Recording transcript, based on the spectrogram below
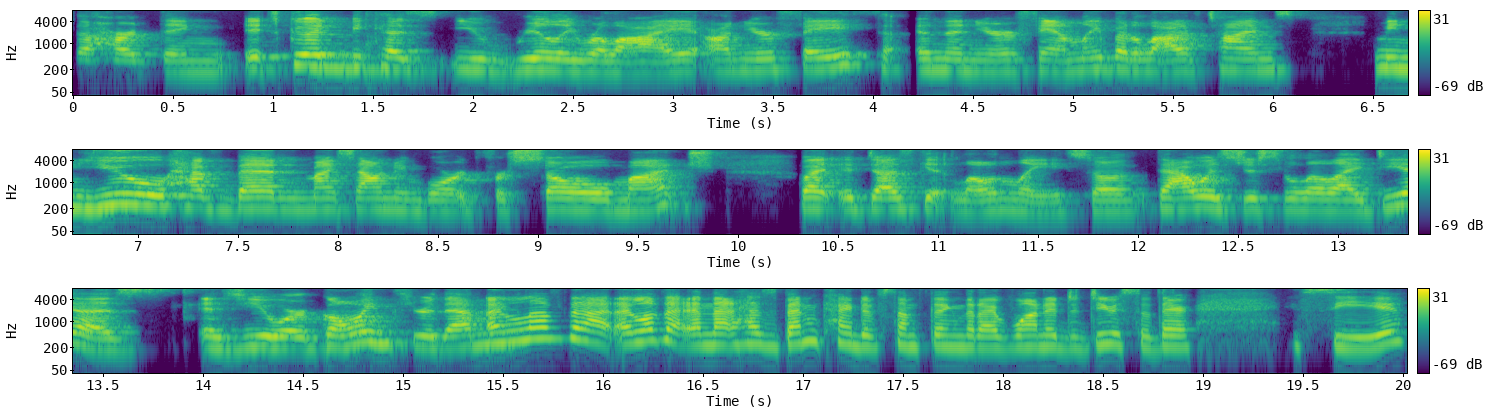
the hard thing. It's good mm-hmm. because you really rely on your faith and then your family. But a lot of times, I mean, you have been my sounding board for so much, but it does get lonely. So that was just a little idea as, as you were going through them. I love that. I love that. And that has been kind of something that I've wanted to do. So there, see,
